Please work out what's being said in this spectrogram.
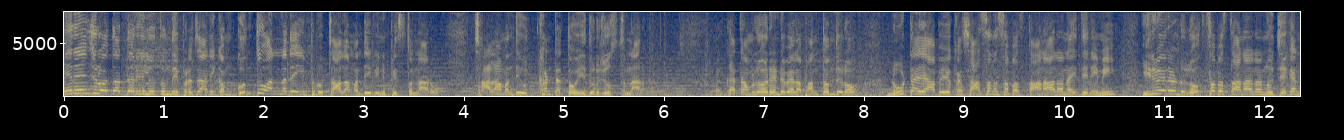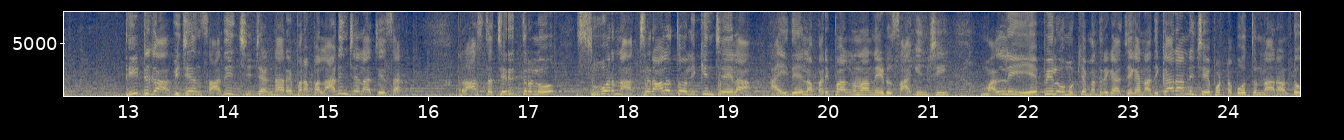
ఏ రేంజ్లో దద్దరిల్లుతుంది ప్రజానికం? గొంతు అన్నదే ఇప్పుడు చాలామంది వినిపిస్తున్నారు. చాలామంది ఉత్కంఠతో ఎదురు చూస్తున్నారు. గతంలో రెండు వేల పంతొమ్మిదిలో నూట యాభై ఒక్క శాసనసభ స్థానాలనైతేనేమి ఇరవై రెండు లోక్సభ స్థానాలను జగన్ ధీటుగా విజయం సాధించి జెండా రెపరెపలాడించేలా చేశాడు. రాష్ట్ర చరిత్రలో సువర్ణ అక్షరాలతో లిఖించేలా ఐదేళ్ళ పరిపాలన నేడు సాగించి మళ్ళీ ఏపీలో ముఖ్యమంత్రిగా జగన్ అధికారాన్ని చేపట్టబోతున్నారంటూ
